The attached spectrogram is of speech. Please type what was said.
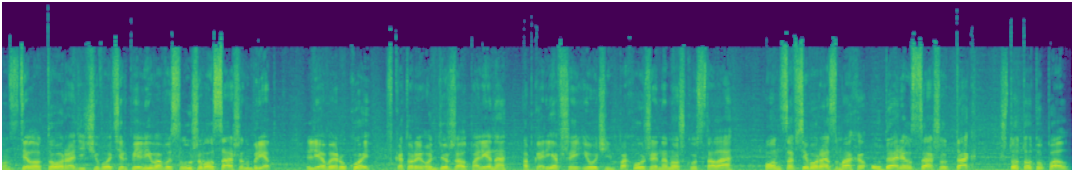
он сделал то, ради чего терпеливо выслушивал Сашин бред – Левой рукой, в которой он держал полено, обгоревшее и очень похожее на ножку стола, он со всего размаха ударил Сашу так, что тот упал.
